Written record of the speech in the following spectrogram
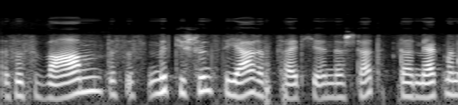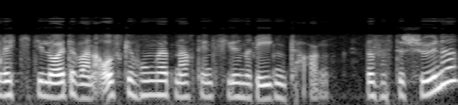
Es ist warm, das ist mit die schönste Jahreszeit hier in der Stadt. Da merkt man richtig, die Leute waren ausgehungert nach den vielen Regentagen. Das ist das Schöne.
